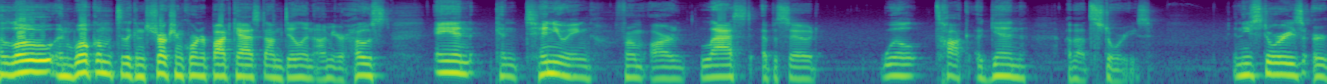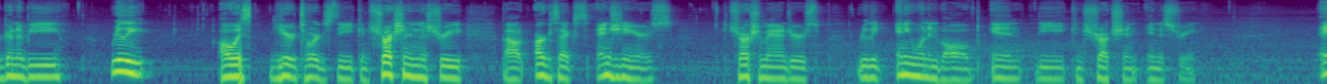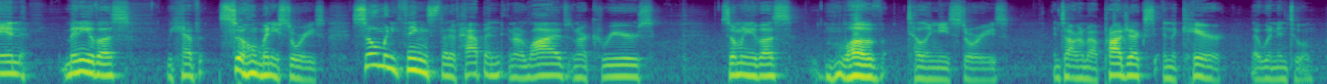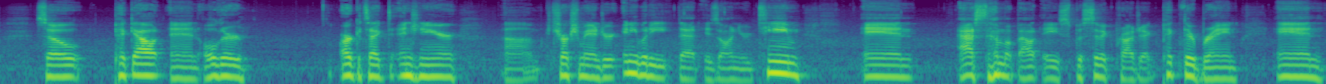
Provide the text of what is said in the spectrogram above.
Hello and welcome to the Construction Corner podcast. I'm Dillon, I'm your host. And continuing from our last episode, we'll talk again about stories. And these stories are going to be really always geared towards the construction industry, about architects, engineers, construction managers, really anyone involved in the construction industry. And many of us we have so many stories, so many things that have happened in our lives and our careers. So many of us love telling these stories and talking about projects and the care that went into them. So pick out an older architect, engineer, um, construction manager, anybody that is on your team, and ask them about a specific project. Pick their brain, and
